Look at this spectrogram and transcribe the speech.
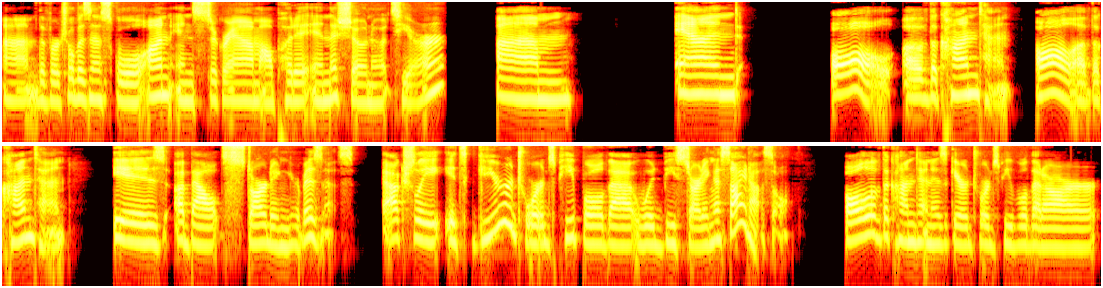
um, the virtual business school on Instagram. I'll put it in the show notes here. Um, and all of the content, all of the content is about starting your business. Actually, it's geared towards people that would be starting a side hustle. All of the content is geared towards people that are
